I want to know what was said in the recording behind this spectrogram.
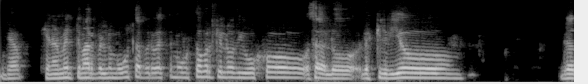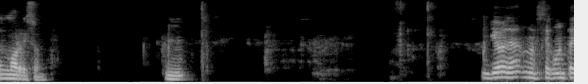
Ya, generalmente Marvel no me gusta, pero este me gustó porque lo dibujó, o sea, lo, lo escribió Grant Morrison. Mm. Yo no sé cuánto,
